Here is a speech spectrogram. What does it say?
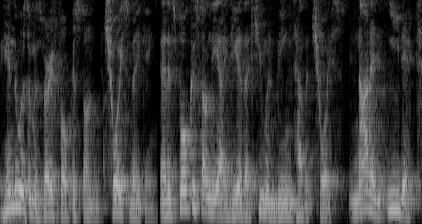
Hinduism is very focused on choice making, and it's focused on the idea that human beings have a choice, not an edict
